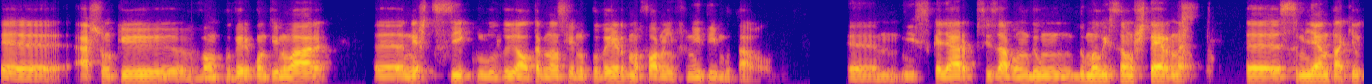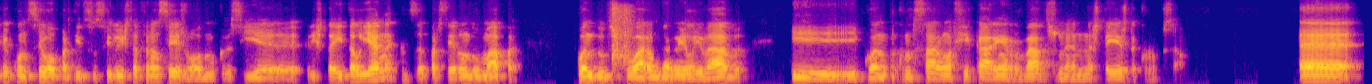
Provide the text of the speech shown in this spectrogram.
eh, acham que vão poder continuar eh, neste ciclo de alternância no poder de uma forma infinita e imutável. Eh, e se calhar precisavam de, um, de uma lição externa Uh, semelhante àquilo que aconteceu ao Partido Socialista Francês ou à democracia cristã italiana, que desapareceram do mapa quando descoaram da realidade e, e, quando começaram a ficar enredados na, nas teias da corrupção. Uh,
